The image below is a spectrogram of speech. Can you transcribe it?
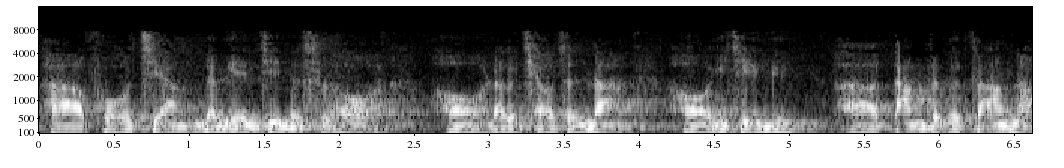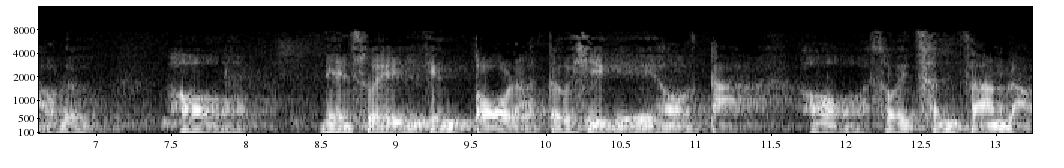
啊，佛讲楞严经的时候啊，哦，那个乔成那哦，已经啊当这个长老了，哦，年岁已经多了，德性也哦大哦，所以称长老。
